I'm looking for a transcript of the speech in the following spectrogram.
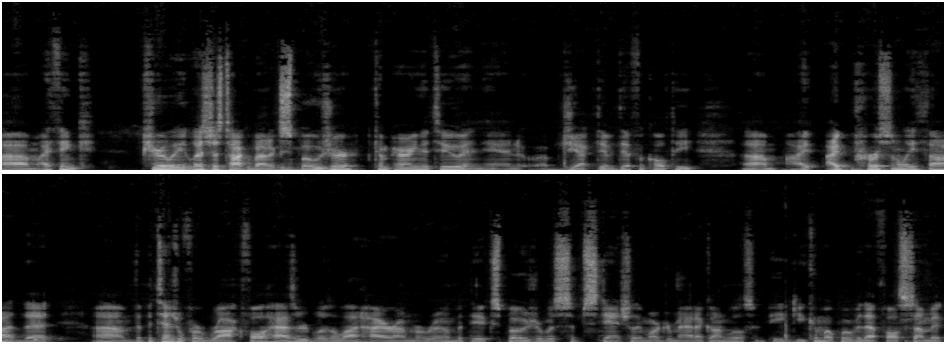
um, I think purely let's just talk about exposure comparing the two and, and objective difficulty. Um, I I personally thought that um, the potential for rockfall hazard was a lot higher on Maroon, but the exposure was substantially more dramatic on Wilson Peak. You come up over that false summit,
